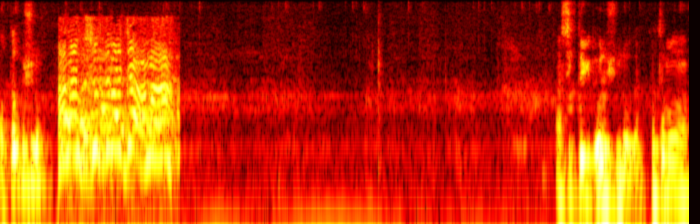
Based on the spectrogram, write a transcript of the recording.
Atlatma şunu. Ha siktir git öl şimdi orada. Katama lan.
